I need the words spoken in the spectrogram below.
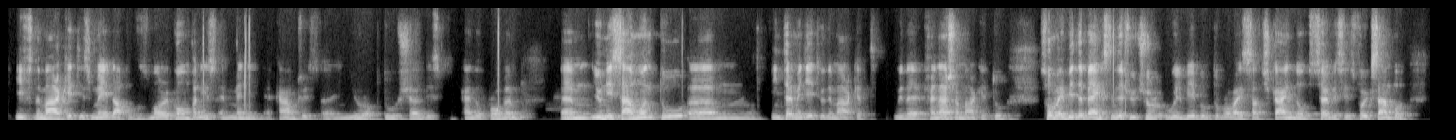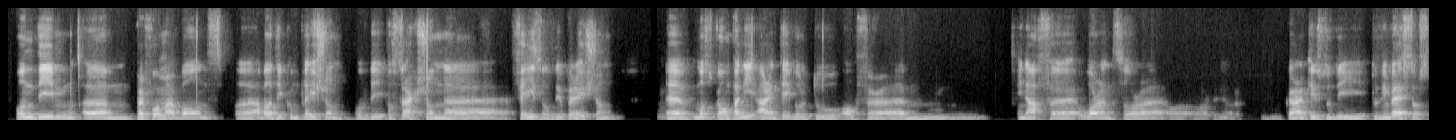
If the market is made up of smaller companies, and many countries uh, in Europe do share this kind of problem, um, you need someone to um, intermediate with the market, with the financial market too. So maybe the banks in the future will be able to provide such kind of services. For example, on the um, performer bonds uh, about the completion of the construction uh, phase of the operation, mm-hmm. uh, most companies aren't able to offer um, enough uh, warrants or, uh, or, or you know, guarantees to the to the investors.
